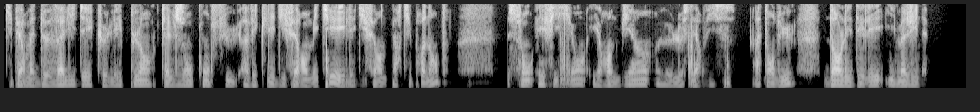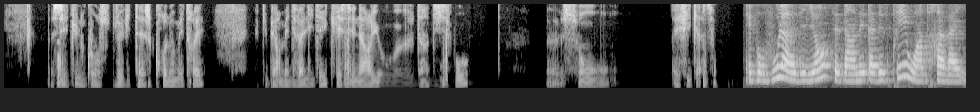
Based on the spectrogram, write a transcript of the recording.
qui permettent de valider que les plans qu'elles ont conçus avec les différents métiers et les différentes parties prenantes sont efficients et rendent bien le service attendu dans les délais imaginés. C'est une course de vitesse chronométrée qui permet de valider que les scénarios d'un dispo sont efficaces. Et pour vous, la résilience, c'est un état d'esprit ou un travail?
